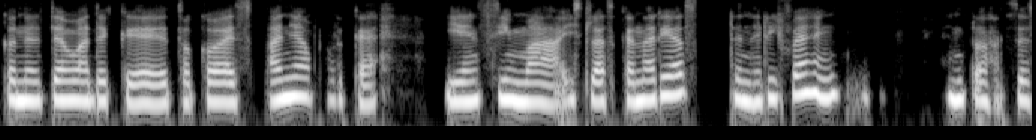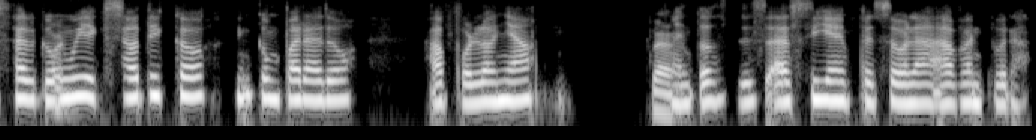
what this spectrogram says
con el tema de que tocó España porque y encima Islas Canarias, Tenerife, entonces algo muy exótico comparado a Polonia. Entonces así empezó la aventura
